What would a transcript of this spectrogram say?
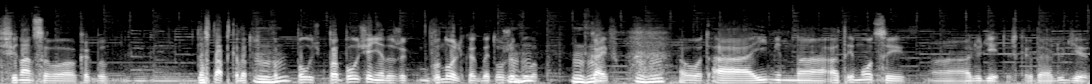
финансового, как бы, достатка, да, по, получ- по получению даже в ноль, как бы, это уже Мгм. было Мгм. кайф. Мгм. Вот, а именно от эмоций а, людей, то есть, когда люди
